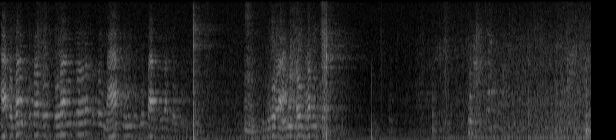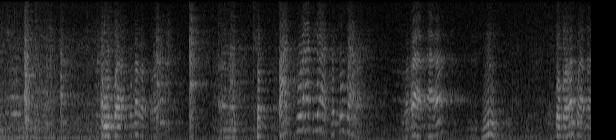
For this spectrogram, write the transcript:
આ ભગવાન પુરાણ તો કોઈ મહાપુરુષ પાપ કરવા પાંચ પૂરા ગયા છઠ્ઠું ચાલે હમ. Beberapa kelapa.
